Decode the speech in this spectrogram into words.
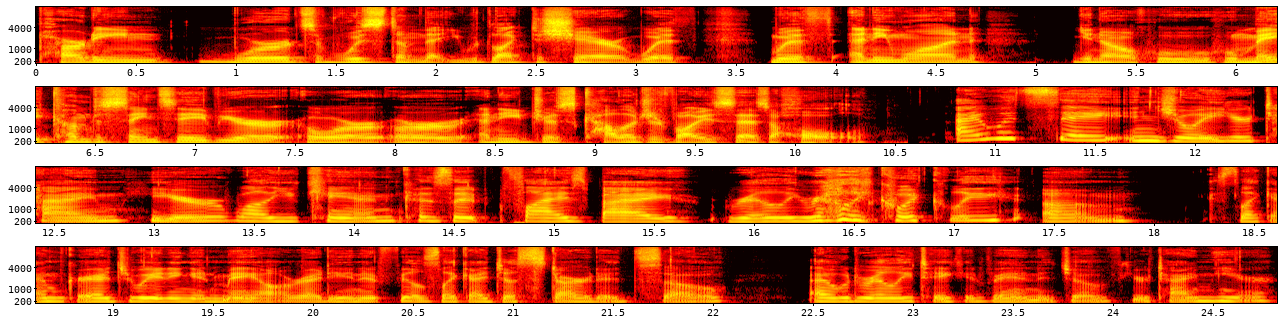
parting words of wisdom that you would like to share with with anyone you know, who who may come to St. Xavier or or any just college advice as a whole? I would say enjoy your time here while you can because it flies by really, really quickly. Um, cause like I'm graduating in May already and it feels like I just started. So I would really take advantage of your time here.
